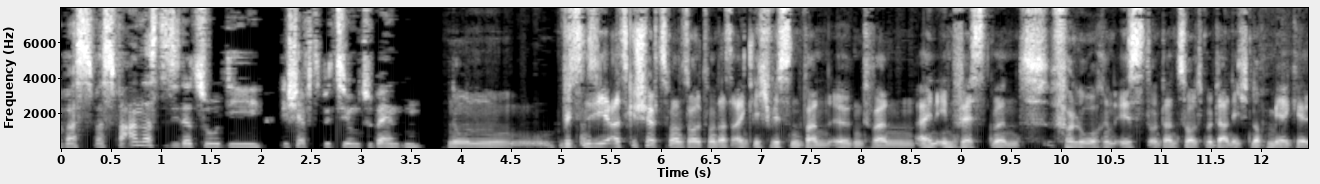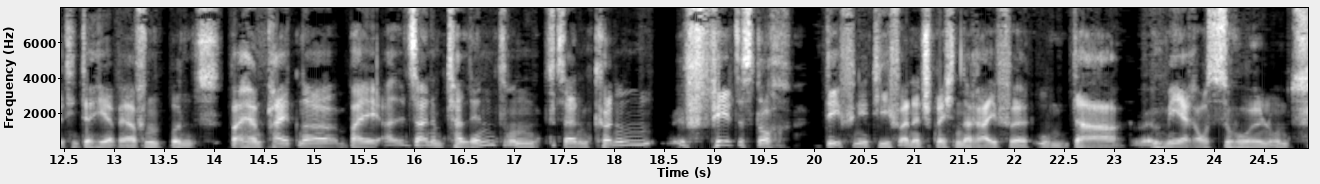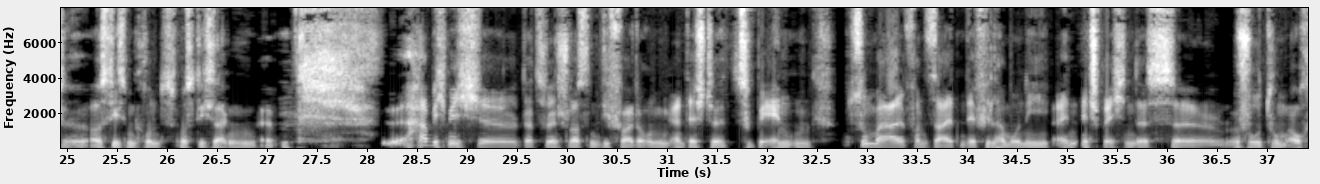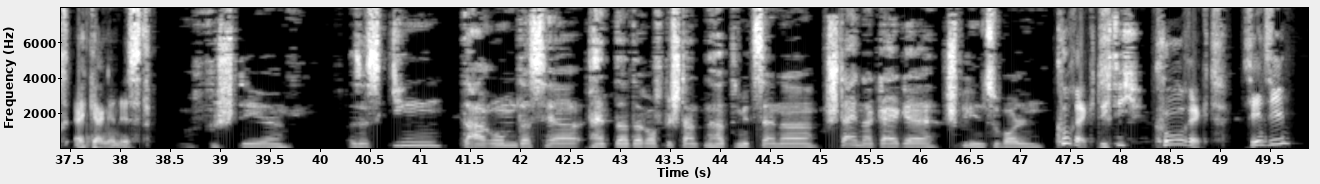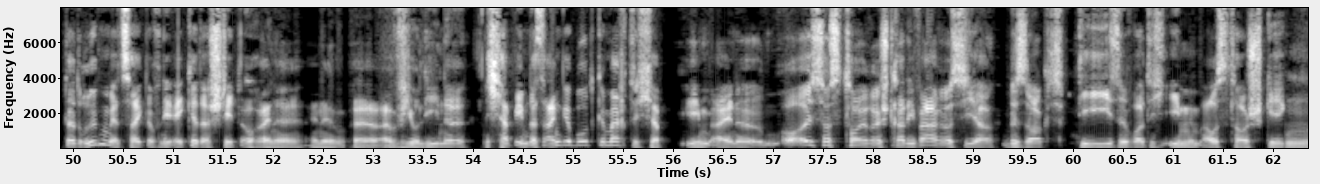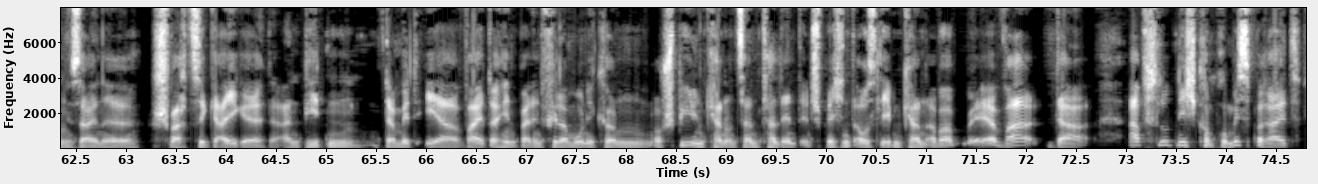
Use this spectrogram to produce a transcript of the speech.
was, was veranlasste Sie dazu, die Geschäftsbeziehung zu beenden? Nun, wissen Sie, als Geschäftsmann sollte man das eigentlich wissen, wann irgendwann ein Investment verloren ist und dann sollte man da nicht noch mehr Geld hinterherwerfen. Und bei Herrn Peitner, bei all seinem Talent und seinem Können, fehlt es doch definitiv an entsprechender Reife, um da mehr rauszuholen. Und äh, aus diesem Grund musste ich sagen, äh, habe ich mich äh, dazu entschlossen, die Förderung an der Stelle zu beenden, zumal von Seiten der Philharmonie ein entsprechendes äh, Votum auch ergangen ist. Verstehe. Also es ging darum, dass Herr Peintner darauf bestanden hat, mit seiner Steiner Geige spielen zu wollen. Korrekt. Richtig? Korrekt. Sehen Sie, da drüben, er zeigt auf die Ecke, da steht auch eine, eine äh, Violine. Ich habe ihm das Angebot gemacht. Ich habe ihm eine äußerst teure Stradivarius hier besorgt. Diese wollte ich ihm im Austausch gegen seine schwarze Geige anbieten, damit er weiterhin bei den Philharmonikern auch spielen kann und sein Talent entsprechend ausleben kann. Aber er war da absolut nicht kompromissbereit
